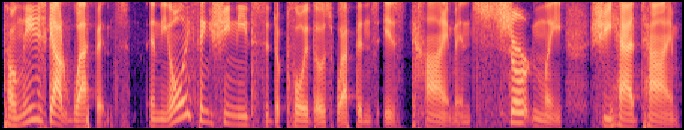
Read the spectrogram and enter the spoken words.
Paolini's got weapons. And the only thing she needs to deploy those weapons is time. And certainly she had time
